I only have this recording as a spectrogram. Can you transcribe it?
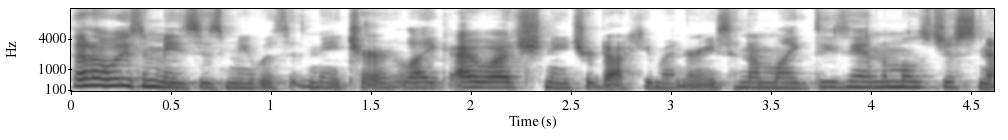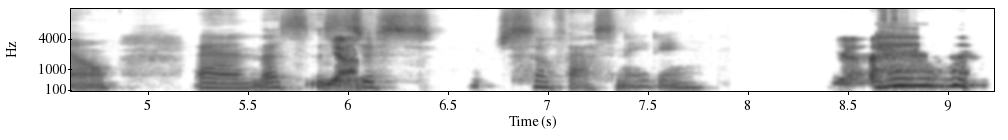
That always amazes me with nature. Like i watch nature documentaries and i'm like these animals just know. And that's it's yeah. just so fascinating. Yeah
